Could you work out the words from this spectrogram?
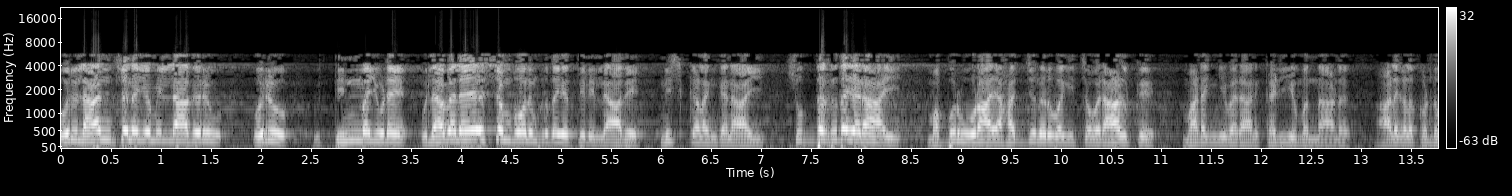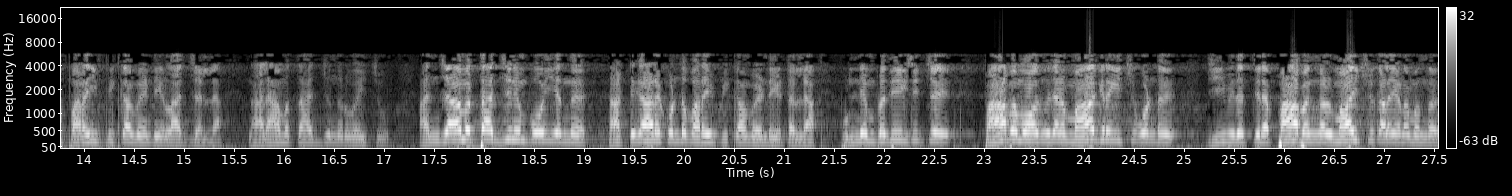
ഒരു ലാഞ്ചനയുമില്ലാതൊരു ഒരു തിന്മയുടെ ലവലേശം പോലും ഹൃദയത്തിലില്ലാതെ നിഷ്കളങ്കനായി ശുദ്ധഹൃദയനായി മബ്രൂറായ ഹജ്ജ് നിർവഹിച്ച ഒരാൾക്ക് മടങ്ങി വരാൻ കഴിയുമെന്നാണ് ആളുകളെ കൊണ്ട് പറയിപ്പിക്കാൻ വേണ്ടിയുള്ള ഹജ്ജല്ല. നാലാമത്തെ ഹജ്ജ് നിർവഹിച്ചു. അഞ്ചാമത്തെ ഹജ്ജിനും പോയി എന്ന് നാട്ടുകാരെ കൊണ്ട് പറയിപ്പിക്കാൻ വേണ്ടിയിട്ടല്ല. പുണ്യം പ്രതീക്ഷിച്ച് പാപമോചനം ആഗ്രഹിച്ചുകൊണ്ട് ജീവിതത്തിലെ പാപങ്ങൾ മായ്ച്ചു കളയണമെന്ന്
